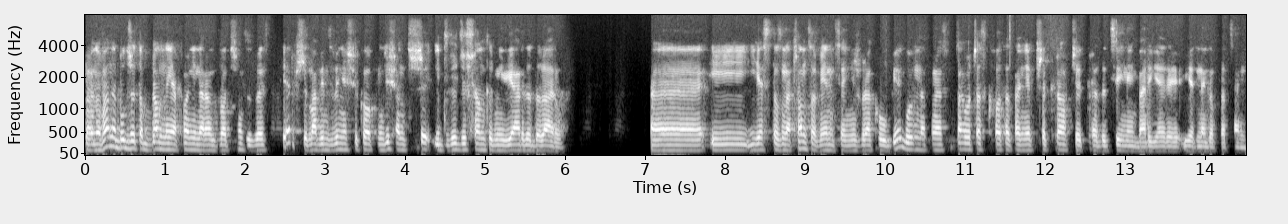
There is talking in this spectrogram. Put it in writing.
Planowany budżet obronny Japonii na rok 2021 ma więc wynieść około 53,2 miliarda dolarów. E, I jest to znacząco więcej niż w roku ubiegłym, natomiast cały czas kwota ta nie przekroczy tradycyjnej bariery 1%.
